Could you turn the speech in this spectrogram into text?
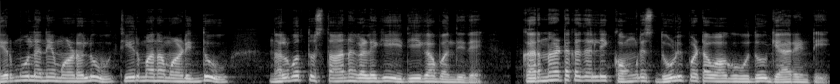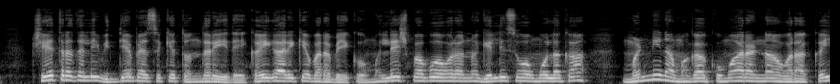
ನಿರ್ಮೂಲನೆ ಮಾಡಲು ತೀರ್ಮಾನ ಮಾಡಿದ್ದು ನಲವತ್ತು ಸ್ಥಾನಗಳಿಗೆ ಇದೀಗ ಬಂದಿದೆ. ಕರ್ನಾಟಕದಲ್ಲಿ ಕಾಂಗ್ರೆಸ್ ಧೂಳಿಪಟವಾಗುವುದು ಗ್ಯಾರಂಟಿ. ಕ್ಷೇತ್ರದಲ್ಲಿ ವಿದ್ಯಾಭ್ಯಾಸಕ್ಕೆ ತೊಂದರೆ ಇದೆ, ಕೈಗಾರಿಕೆ ಬರಬೇಕು. ಮಲ್ಲೇಶ್ ಬಾಬು ಅವರನ್ನು ಗೆಲ್ಲಿಸುವ ಮೂಲಕ ಮಣ್ಣಿನ ಮಗ ಕುಮಾರಣ್ಣ ಅವರ ಕೈ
